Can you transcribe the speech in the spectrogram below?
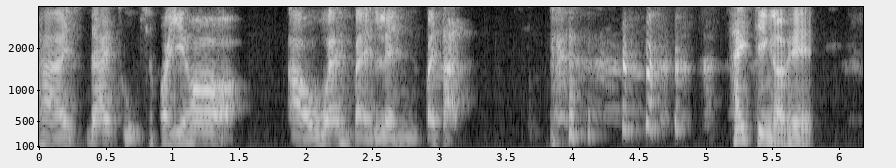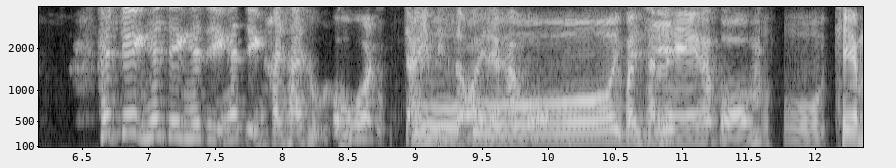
ทายได้ถูกเฉพาะยี่ห้อ เอาแว่นไปเลนส์ไปตัดๆให้จริงเหรอพี่ให้จริงให้จริงให้จริงให้จริงใครทายถูกโอ้โหใจพี่ซอยเลยครับผมโอ้ยเป็วันนทะนี้เลครับผมโอ้โหเค็ม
